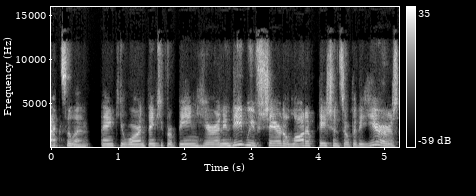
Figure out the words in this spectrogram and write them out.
Excellent. Thank you, Warren. Thank you for being here. And indeed, we've shared a lot of patients over the years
